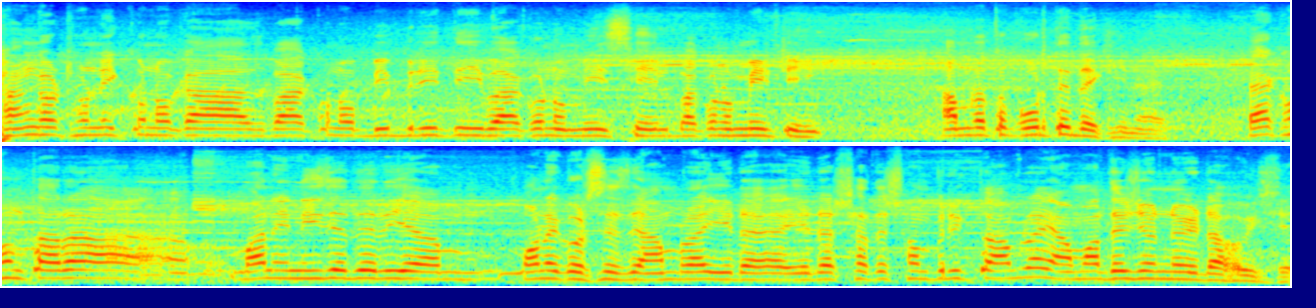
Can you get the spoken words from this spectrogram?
সাংগঠনিক কোনো কাজ বা কোনো বিবৃতি বা কোনো মিছিল বা কোনো মিটিং আমরা তো করতে দেখি না এখন তারা মানে নিজেদের ইয়া মনে করছে যে আমরা এটা, এটার সাথে সম্পৃক্ত, আমরাই আমাদের জন্য এটা হয়েছে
